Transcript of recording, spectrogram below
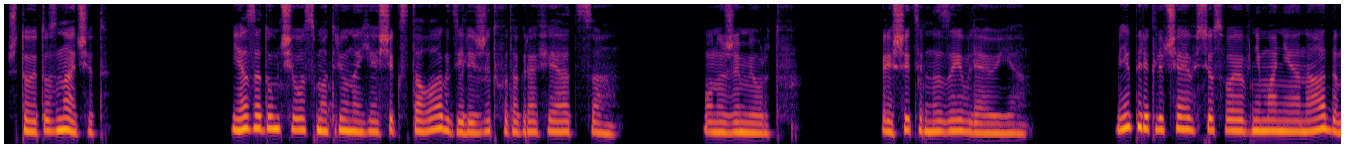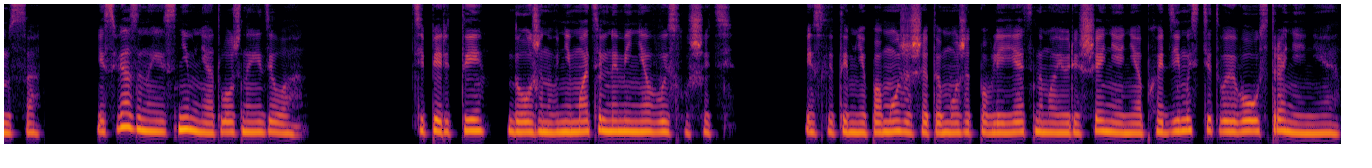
Что это значит? Я задумчиво смотрю на ящик стола, где лежит фотография отца. Он уже мертв. Решительно заявляю я. Я переключаю все свое внимание на Адамса и связанные с ним неотложные дела. Теперь ты должен внимательно меня выслушать. Если ты мне поможешь, это может повлиять на мое решение необходимости твоего устранения.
